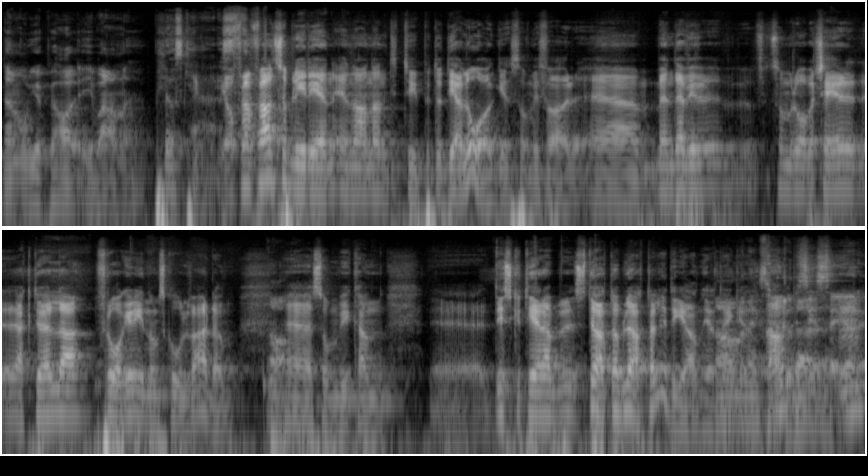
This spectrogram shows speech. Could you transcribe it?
den målgrupp vi har i våran pluscast. Ja, framförallt så blir det en, en annan typ av dialog som vi för. Eh, men där vi, som Robert säger, aktuella frågor inom skolvärlden. Ja. Eh, som vi kan eh, diskutera, stöta och blöta lite grann helt Ja, enkelt. exakt. Där- precis säga Mm. det.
